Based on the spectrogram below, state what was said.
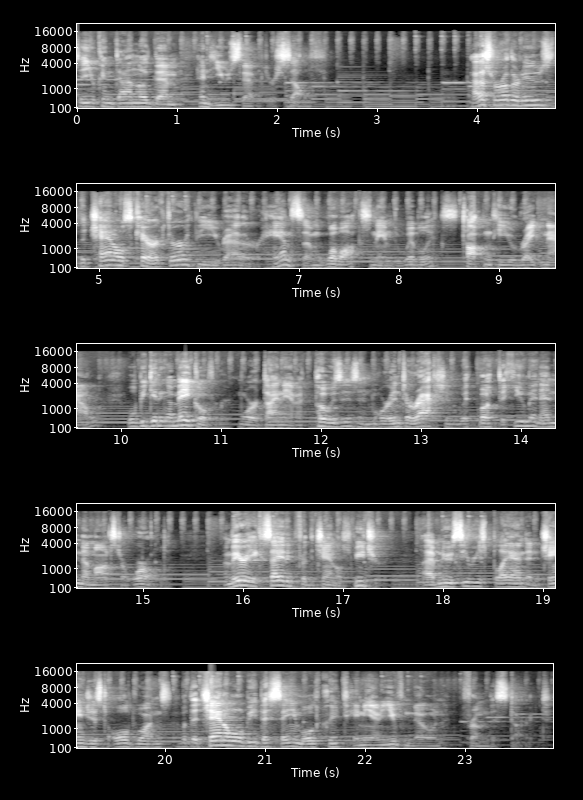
so you can download them and use them yourself. As for other news, the channel's character, the rather handsome Wubbox named Wiblix, talking to you right now, will be getting a makeover, more dynamic poses, and more interaction with both the human and the monster world. I'm very excited for the channel's future. I have new series planned and changes to old ones, but the channel will be the same old Creeptanium you've known from the start.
